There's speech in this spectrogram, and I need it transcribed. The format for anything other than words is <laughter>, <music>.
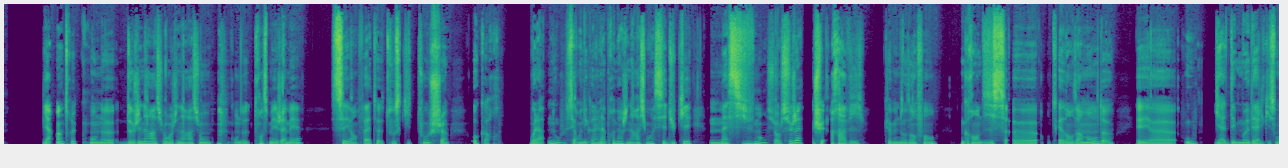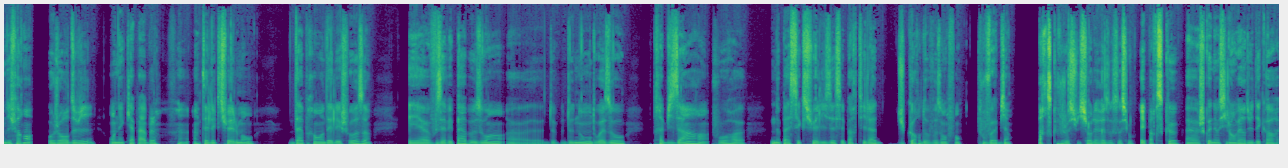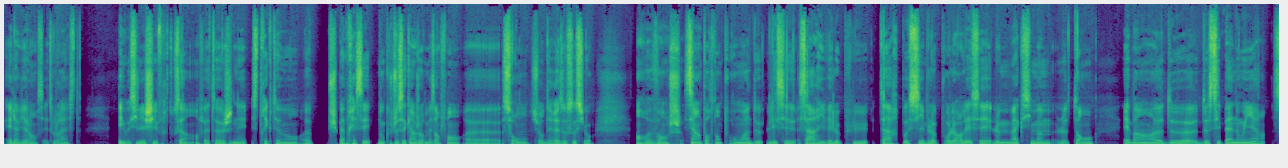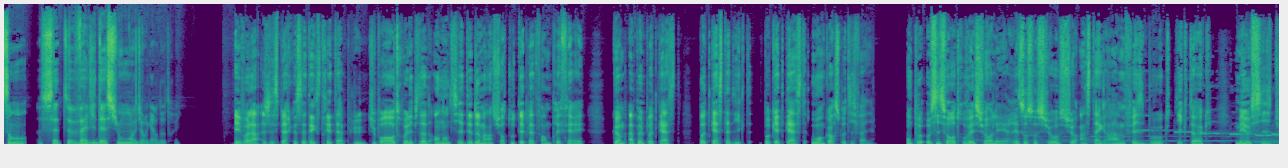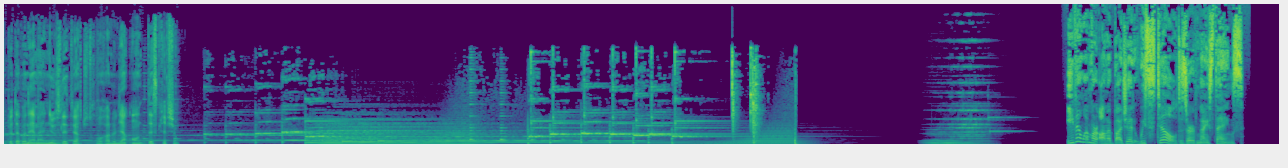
Il y a un truc qu'on ne, de génération en génération <laughs> qu'on ne transmet jamais, c'est en fait tout ce qui touche au corps. Voilà, nous, on est quand même la première génération à s'éduquer massivement sur le sujet. Je suis ravie que nos enfants grandissent, en tout cas dans un monde et euh, où il y a des modèles qui sont différents. Aujourd'hui, on est capable <laughs> intellectuellement d'appréhender les choses et euh, vous n'avez pas besoin euh, de, noms d'oiseaux très bizarres pour ne pas sexualiser ces parties-là du corps de vos enfants. Tout va bien. Parce que je suis sur les réseaux sociaux et parce que je connais aussi l'envers du décor et la violence et tout le reste, et aussi les chiffres, tout ça. En fait, je n'ai strictement je suis pas pressée. Donc je sais qu'un jour mes enfants euh, seront sur des réseaux sociaux. En revanche, c'est important pour moi de laisser ça arriver le plus tard possible pour leur laisser le maximum le temps eh ben, euh, de, de s'épanouir sans cette validation euh, du regard d'autrui. Et voilà, j'espère que cet extrait t'a plu. Tu pourras retrouver l'épisode en entier dès demain sur toutes tes plateformes préférées comme Apple Podcast, Podcast Addict, Pocket Cast ou encore Spotify. On peut aussi se retrouver sur les réseaux sociaux, sur Instagram, Facebook, TikTok, mais aussi tu peux t'abonner à ma newsletter, tu trouveras le lien en description. Even when we're on a budget, we still deserve nice things.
